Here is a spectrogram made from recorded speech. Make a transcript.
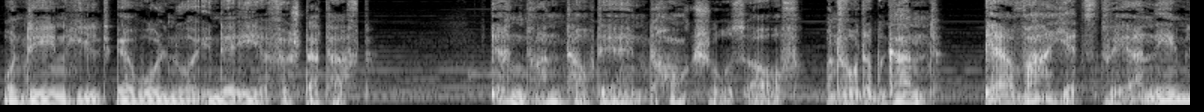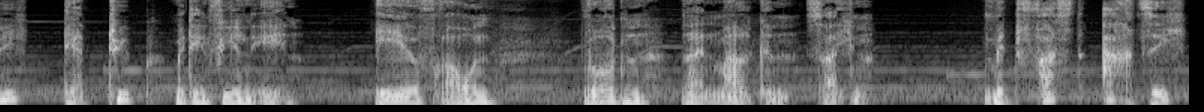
und den hielt er wohl nur in der Ehe für statthaft. Irgendwann tauchte er in Talkshows auf und wurde bekannt. Er war jetzt wer, nämlich der Typ mit den vielen Ehen. Ehefrauen wurden sein Markenzeichen. Mit fast 80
